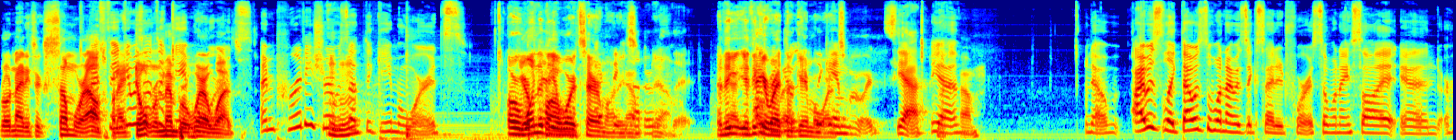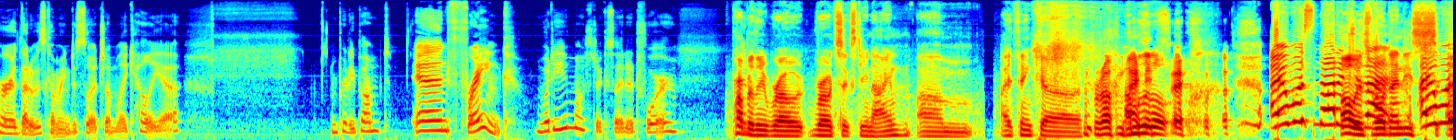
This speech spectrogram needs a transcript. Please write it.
Road 96, somewhere else, but I don't remember Game where it was. I'm pretty sure it was Mhm. at the Game Awards. Or You're one of the probably- award I ceremonies. think that was Yeah. I think, I think I you're right. it The Game Awards. Game Awards, yeah. Yeah. Um, No, I was like, that was the one I was excited for. So when I saw it and heard that it was coming to Switch, I'm like, hell yeah. I'm pretty pumped. And Frank, what are you most excited for? Probably Road Road 69. Um, I think. Uh, Road I'm a little- 96. I almost nodded Oh, to it's that. Road 96 I almost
